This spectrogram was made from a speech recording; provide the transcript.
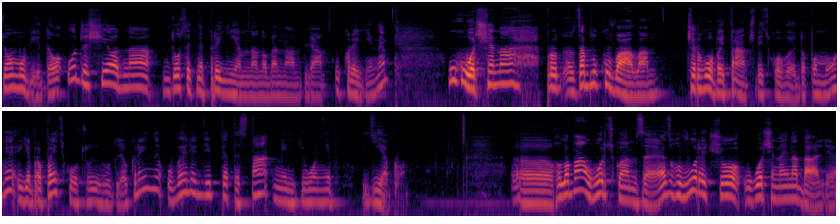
цьому відео. Отже, ще одна досить неприємна новина для України. Угорщина заблокувала черговий транш військової допомоги Європейського Союзу для України у вигляді 500 мільйонів євро. Е, Голова угорського МЗС говорить, що Угорщина і надалі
